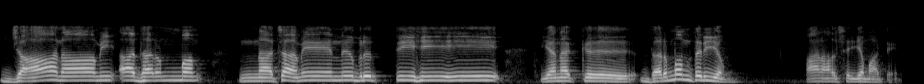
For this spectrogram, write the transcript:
ஜானாமி அதர்மம் நச்சமே நிவத்தி எனக்கு தர்மம் தெரியும் ஆனால் செய்ய மாட்டேன்.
